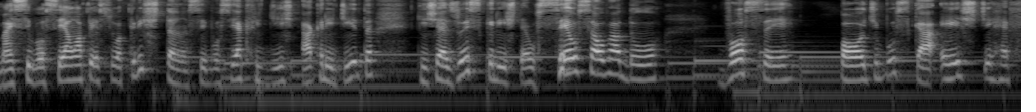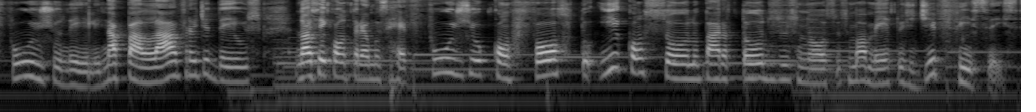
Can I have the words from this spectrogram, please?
Mas se você é uma pessoa cristã, se você acredita que Jesus Cristo é o seu Salvador, você pode buscar este refúgio nele. Na palavra de Deus, nós encontramos refúgio, conforto e consolo para todos os nossos momentos difíceis.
